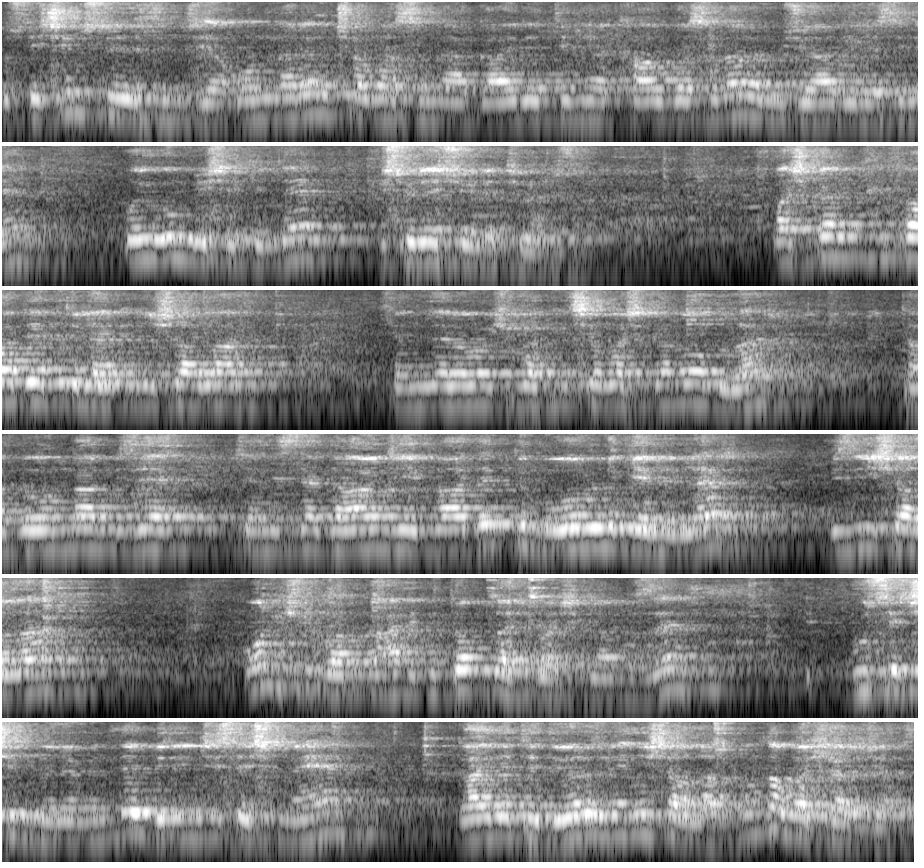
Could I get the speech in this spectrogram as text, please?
bu seçim süresince onların çabasına, gayretine, kavgasına ve mücadelesine uygun bir şekilde bir süreç yönetiyoruz. Başkanım ifade ettiler inşallah kendileri 10 Şubat ilçe başkanı oldular. Tabii onlar bize kendisine daha önce ifade ettim uğurlu gelirler. Biz inşallah 12 Şubat'ta Hanifi Toptaş Başkanımızı bu seçim döneminde birinci seçmeye gayret ediyoruz ve inşallah bunu da başaracağız.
